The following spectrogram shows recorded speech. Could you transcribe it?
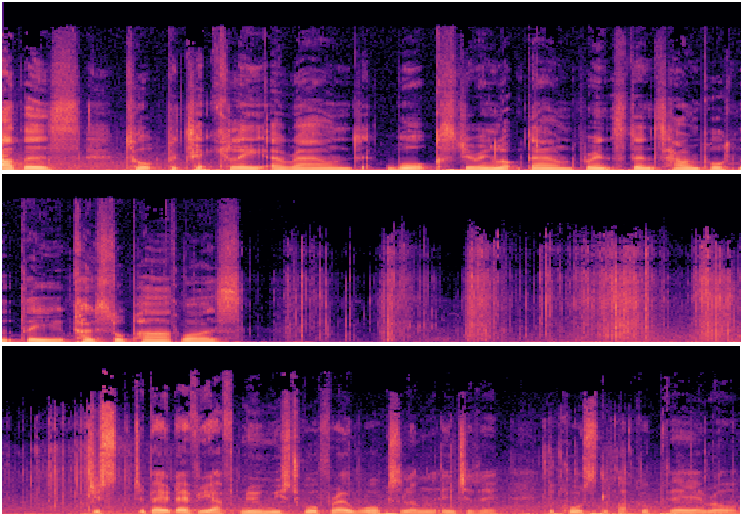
Others talked particularly around walks during lockdown, for instance, how important the coastal path was. Just about every afternoon we used to go for our walks along into the, the coastal park up there or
